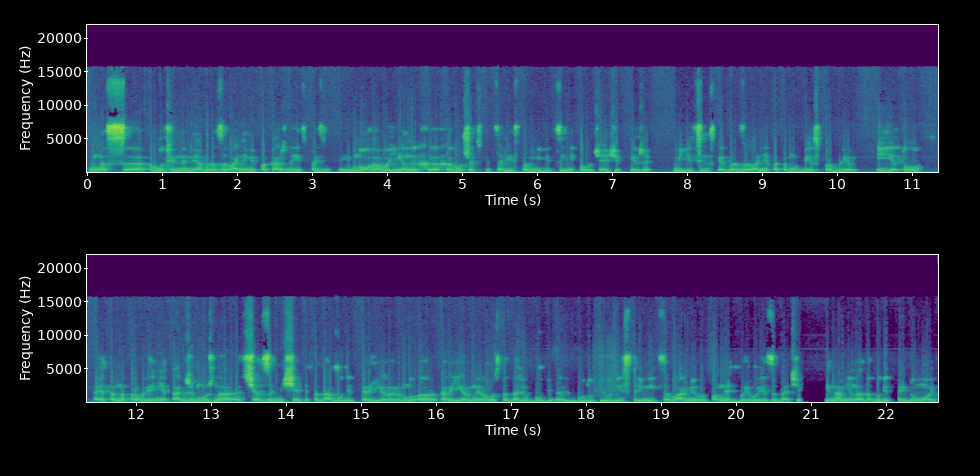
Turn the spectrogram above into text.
с профильными образованиями по каждой из позиций. Много военных, хороших специалистов в медицине, получающих тех же медицинское образование, потому без проблем и эту это направление также можно сейчас замещать. И тогда будет карьеры, ну, э, карьерный рост, тогда э, будут люди стремиться в армию выполнять боевые задачи. И нам не надо будет придумывать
